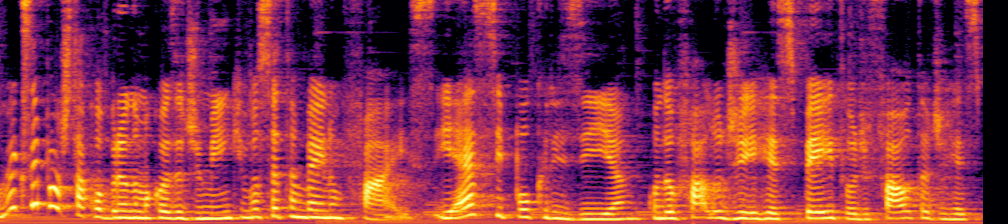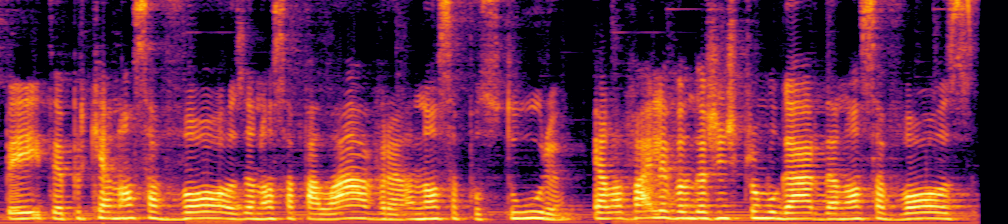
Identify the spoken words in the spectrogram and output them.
Como é que você pode estar cobrando uma coisa de mim que você também não faz? E essa hipocrisia, quando eu falo de respeito ou de falta de respeito, é porque a nossa voz, a nossa palavra, a nossa postura, ela vai levando a gente para um lugar da nossa voz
